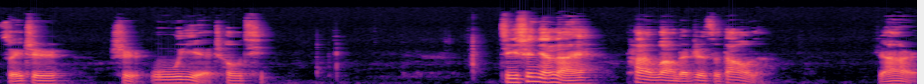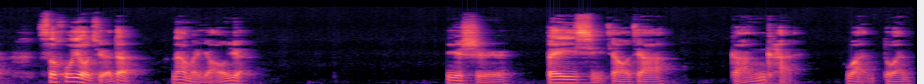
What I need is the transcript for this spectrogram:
随之是呜咽抽泣。几十年来盼望的日子到了，然而似乎又觉得那么遥远，一时悲喜交加，感慨万端。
